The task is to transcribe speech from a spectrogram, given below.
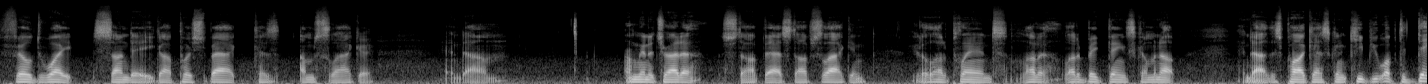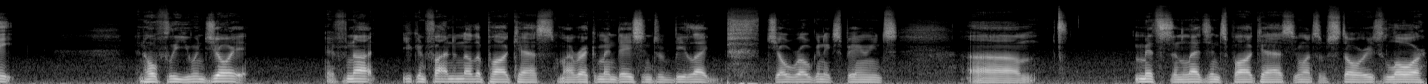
Phil Dwight, Sunday. He got pushed back because I'm slacker, and um, I'm gonna try to stop that, stop slacking. I got a lot of plans, a lot of a lot of big things coming up, and uh, this podcast is gonna keep you up to date, and hopefully you enjoy it. If not, you can find another podcast. My recommendations would be like pff, Joe Rogan Experience, um, Myths and Legends podcast. You want some stories, lore.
